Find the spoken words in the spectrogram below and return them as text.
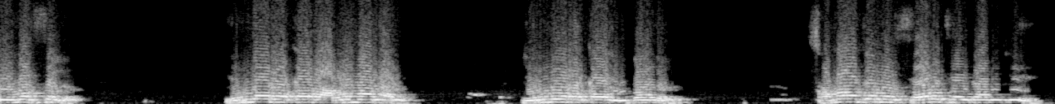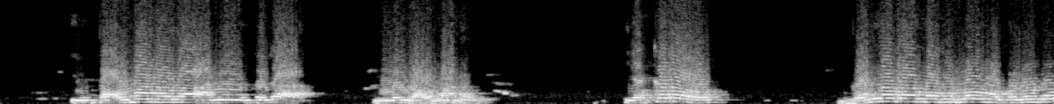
విమర్శలు ఎన్నో రకాల అవమానాలు ఎన్నో రకాల ఇబ్బందులు. సమాజంలో సేవ చేయడానికి ఇంత అవమానాలా అనేంతగా ఈరోజు అవమానాలు ఎక్కడో వెంగళరావు నగర్లో ఒకరోడు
